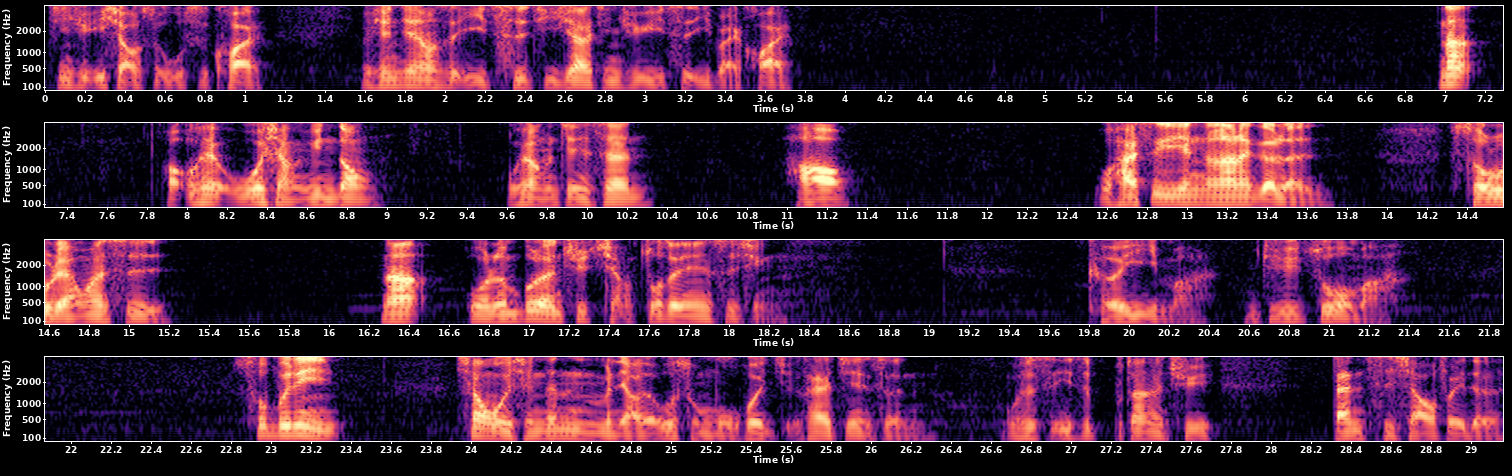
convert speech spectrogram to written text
进去一小时五十块，有些健身房是以次计价进去一次一百块。那好，OK，我想运动，我想健身，好，我还是一样刚刚那个人，收入两万四，那我能不能去想做这件事情？可以嘛？你就去做嘛。说不定像我以前跟你们聊的，为什么我会开始健身？我就是一直不断的去单次消费的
